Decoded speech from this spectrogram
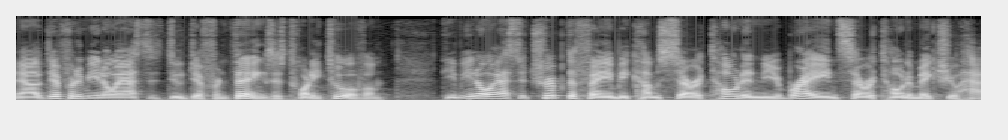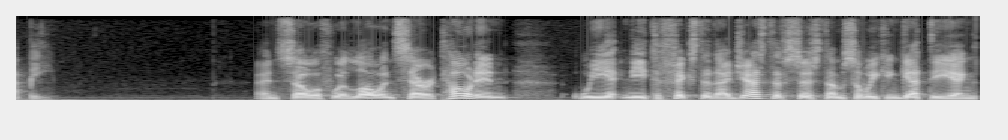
Now, different amino acids do different things. There's 22 of them. The amino acid tryptophan becomes serotonin in your brain. Serotonin makes you happy. And so, if we're low in serotonin, we need to fix the digestive system so we can get the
